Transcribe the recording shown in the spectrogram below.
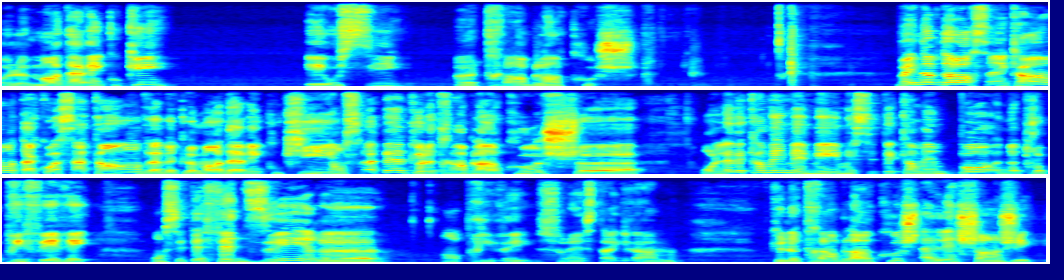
a le Mandarin Cookie et aussi un Tremblant Couche. 29,50$, à quoi s'attendre avec le Mandarin Cookie? On se rappelle que le Tremblant Couche, euh, on l'avait quand même aimé, mais c'était quand même pas notre préféré on s'était fait dire euh, en privé sur Instagram que le tremblant couche allait changer.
